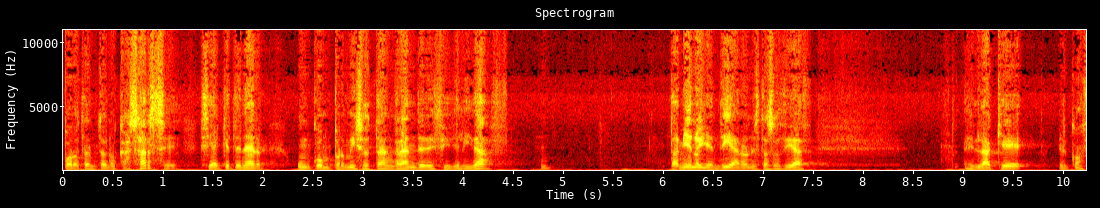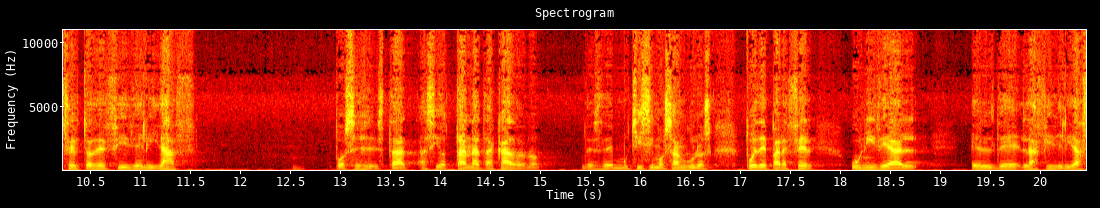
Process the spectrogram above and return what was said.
por lo tanto, no casarse, si hay que tener un compromiso tan grande de fidelidad. ¿Mm? También hoy en día, ¿no? en esta sociedad en la que el concepto de fidelidad pues está, ha sido tan atacado, ¿no? Desde muchísimos ángulos puede parecer un ideal el de la fidelidad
